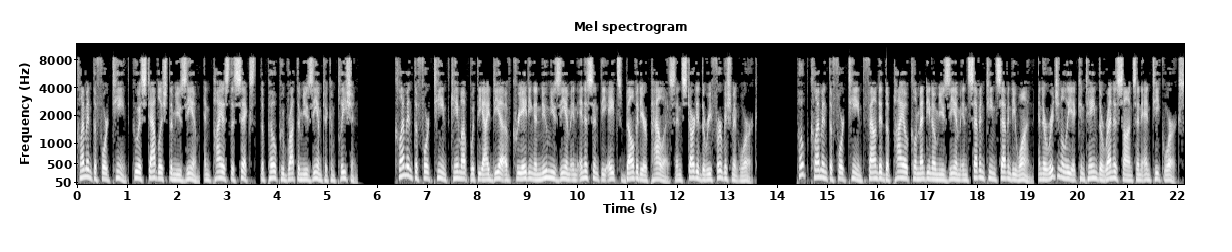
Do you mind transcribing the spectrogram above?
Clement XIV, who established the museum, and Pius VI, the pope who brought the museum to completion. Clement XIV came up with the idea of creating a new museum in Innocent VIII's Belvedere Palace and started the refurbishment work. Pope Clement XIV founded the Pio Clementino Museum in 1771, and originally it contained the Renaissance and antique works.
